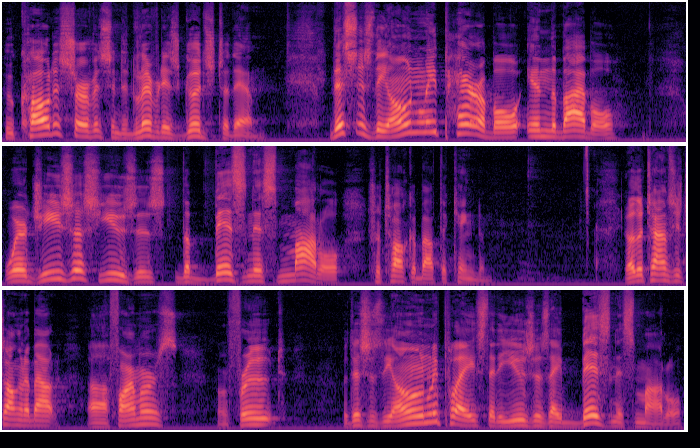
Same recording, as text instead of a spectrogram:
who called his servants and delivered his goods to them. This is the only parable in the Bible where Jesus uses the business model to talk about the kingdom. Other times he's talking about uh, farmers or fruit, but this is the only place that he uses a business model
